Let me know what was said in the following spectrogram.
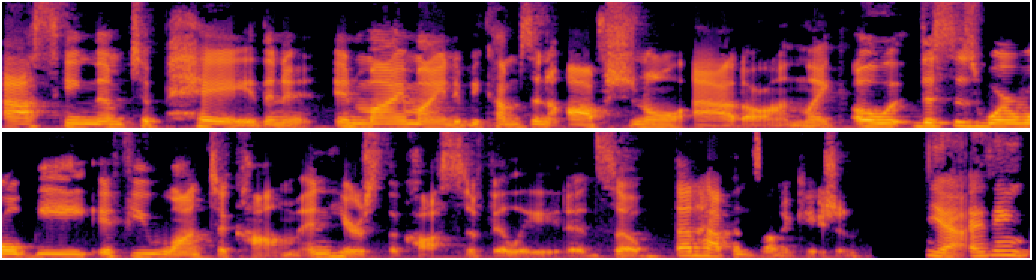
asking them to pay, then it, in my mind, it becomes an optional add on. Like, oh, this is where we'll be if you want to come, and here's the cost affiliated. So that happens on occasion. Yeah, I think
